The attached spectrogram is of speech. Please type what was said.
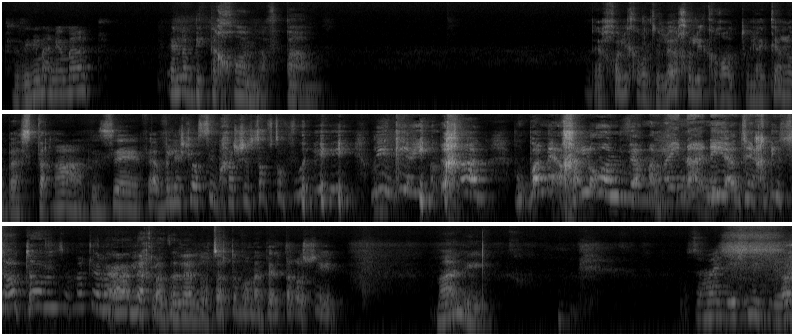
אתם מבינים מה אני אומרת? אין לה ביטחון אף פעם. זה יכול לקרות, זה לא יכול לקרות, אולי כן לו בהסתרה וזה, אבל יש לו שמחה שסוף סוף הוא הגיע יום אחד, הוא בא מהחלון ואמר הנה אני, אז הכניסה אותו, אז אמרתי לה, לך לזה, אני רוצה שתבוא מהדלת הראשית. מה אני? זאת אומרת, יש נגיעות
